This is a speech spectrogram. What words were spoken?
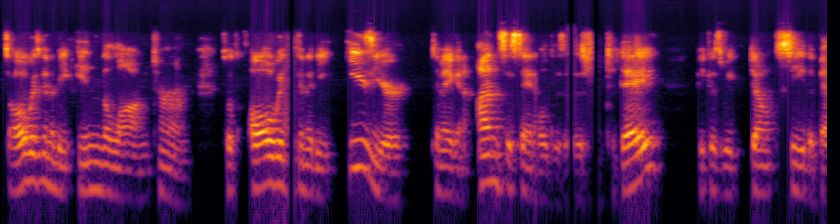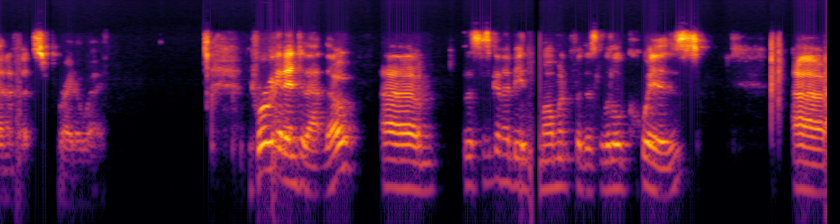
it's always going to be in the long term. So it's always going to be easier to make an unsustainable decision today because we don't see the benefits right away. Before we get into that though, um, this is going to be the moment for this little quiz. Um,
